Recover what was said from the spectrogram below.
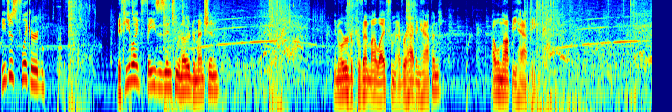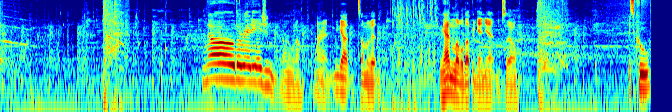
He just flickered. If he like phases into another dimension in order to prevent my life from ever having happened, I will not be happy. No, the radiation. Oh well. Alright, we got some of it. We hadn't leveled up again yet, so... It's cool.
